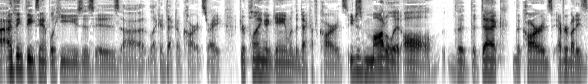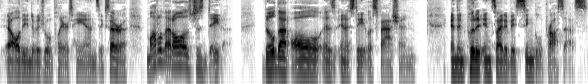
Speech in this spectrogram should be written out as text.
I think the example he uses is uh, like a deck of cards, right? If you're playing a game with a deck of cards, you just model it all the the deck, the cards, everybody's all the individual players' hands, etc. Model that all as just data. Build that all as in a stateless fashion, and then put it inside of a single process,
